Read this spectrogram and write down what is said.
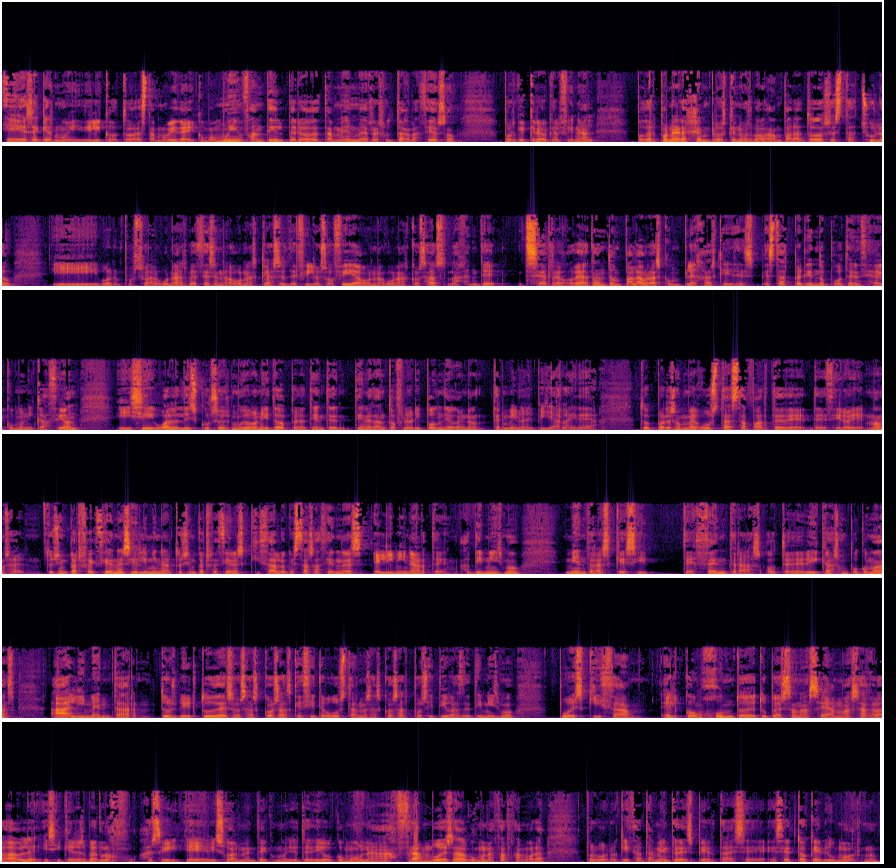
Eh, sé que es muy idílico toda esta movida y como muy infantil, pero también me resulta gracioso porque creo que al final poder poner ejemplos que nos valgan para todos está chulo y bueno, pues algunas veces en algunas clases de filosofía o en algunas cosas la gente se regodea tanto en palabras complejas que dices, estás perdiendo potencia de comunicación y sí, igual el discurso es muy bonito, pero tiene, tanto floripondio que no termino de pillar la idea. Entonces, por eso me gusta esta parte de, de decir, oye, vamos a ver, tus imperfecciones y eliminar tus imperfecciones quizá lo que estás haciendo es eliminarte a ti mismo, mientras que si te centras o te dedicas un poco más a alimentar tus virtudes o esas cosas que sí te gustan, esas cosas positivas de ti mismo, pues quizá el conjunto de tu persona sea más agradable y si quieres verlo así eh, visualmente, como yo te digo, como una frambuesa o como una zarzamora, pues bueno, quizá también te despierta ese, ese toque de humor, ¿no?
